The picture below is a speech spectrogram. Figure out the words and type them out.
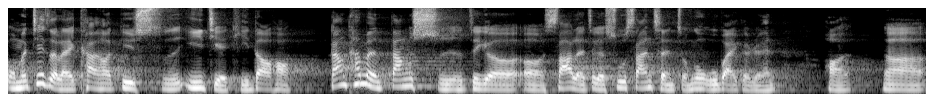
我们接着来看哈，第十一节提到哈。当他们当时这个呃杀了这个苏三城，总共五百个人，好，那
